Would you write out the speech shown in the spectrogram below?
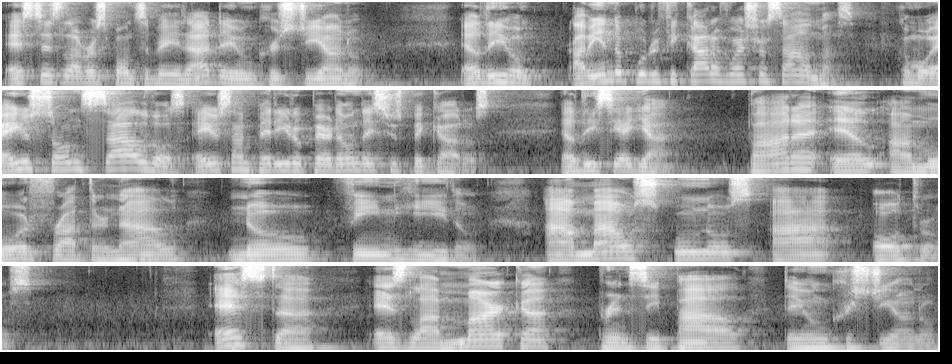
Esta es la responsabilidad de un cristiano. Él dijo, habiendo purificado vuestras almas, como ellos son salvos, ellos han pedido perdón de sus pecados. Él dice allá, para el amor fraternal no fingido. Amaos unos a otros. Esta es la marca principal de un cristiano.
